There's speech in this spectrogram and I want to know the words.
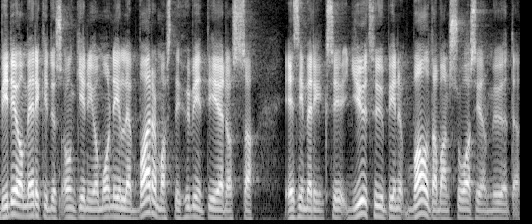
Videomerkitys onkin jo monille varmasti hyvin tiedossa esimerkiksi YouTuben valtavan suosion myötä.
